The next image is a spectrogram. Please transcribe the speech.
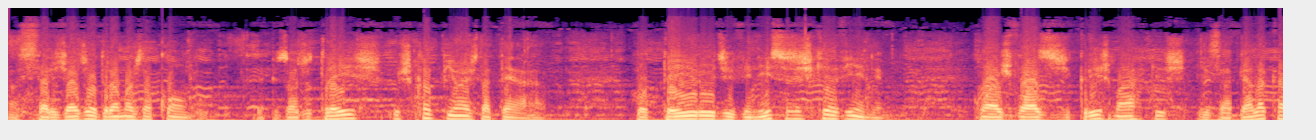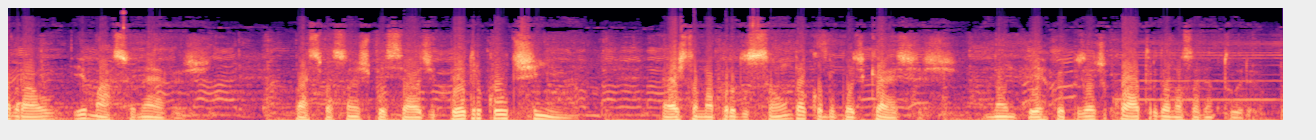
a série de audiodramas da Combo. Episódio 3, Os Campeões da Terra. Roteiro de Vinícius Schiavini, com as vozes de Cris Marques, Isabela Cabral e Márcio Neves. Participação especial de Pedro Coutinho. Esta é uma produção da Combo Podcasts. Não perca o episódio 4 da nossa aventura.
